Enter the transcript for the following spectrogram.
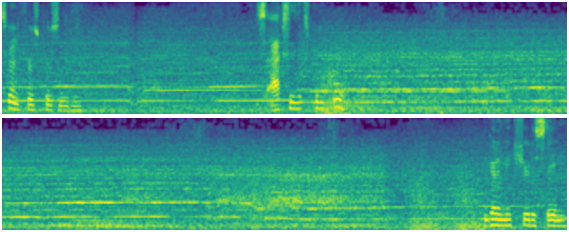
Let's go in first person view. This actually looks pretty cool. You gotta make sure to stay in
